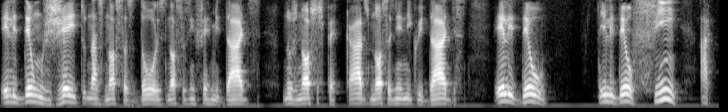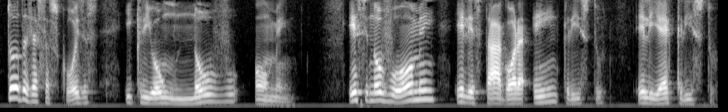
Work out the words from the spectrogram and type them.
ele deu um jeito nas nossas dores, nossas enfermidades, nos nossos pecados, nossas iniquidades. Ele deu ele deu fim a todas essas coisas e criou um novo homem. Esse novo homem, ele está agora em Cristo, ele é Cristo.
